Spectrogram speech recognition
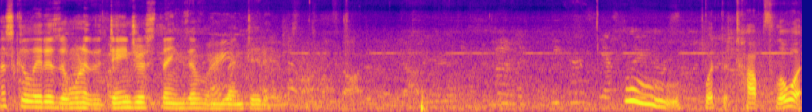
Escalators are one of the dangerous things ever invented. Ooh, what the top floor?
